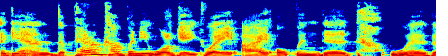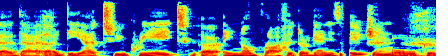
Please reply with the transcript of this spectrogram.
again, the parent company World Gateway, I opened it with uh, the idea to create uh, a nonprofit organization oh, okay.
